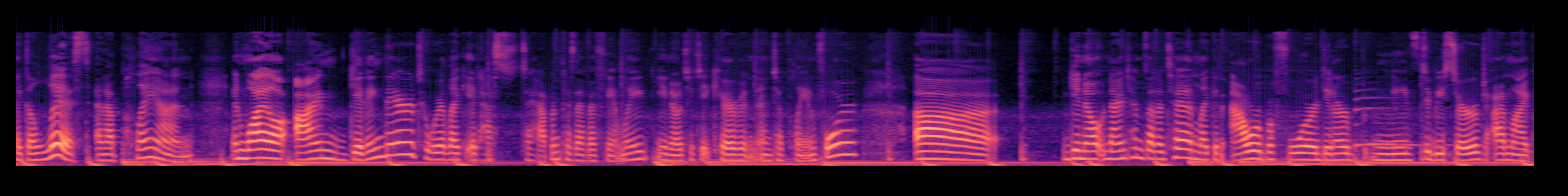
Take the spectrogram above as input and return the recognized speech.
like a list and a plan. And while I'm getting there to where like it has to happen because I have a family, you know, to take care of and, and to plan for, uh, you know, nine times out of 10, like an hour before dinner needs to be served, I'm like,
